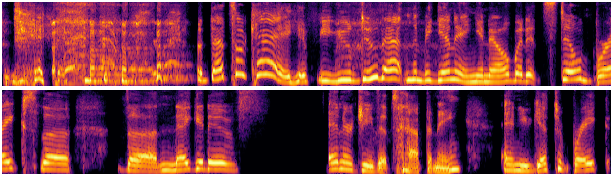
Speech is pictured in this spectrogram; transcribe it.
but that's okay if you, you do that in the beginning, you know. But it still breaks the the negative energy that's happening, and you get to break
